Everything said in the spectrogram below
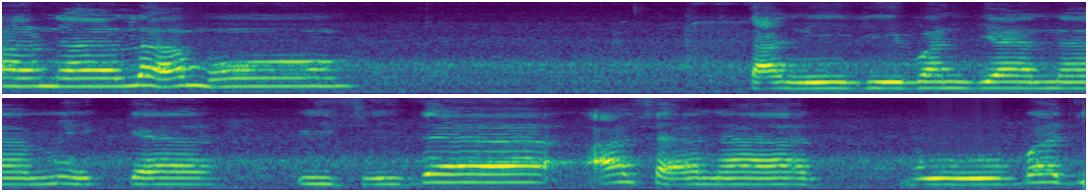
அனலமோ. தனி இவன் என மிக்க பிசித அசனர் பூபதியாகி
